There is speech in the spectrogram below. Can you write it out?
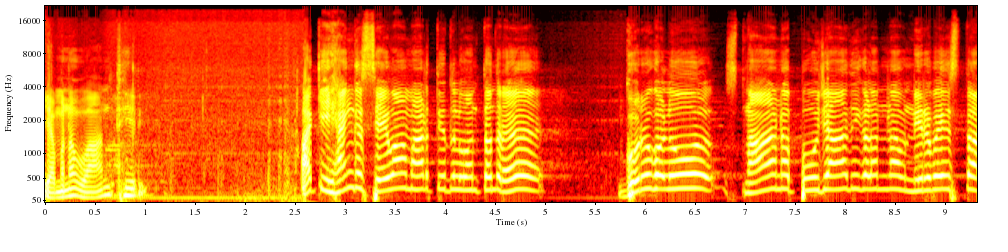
ಯಮನವ್ವ ಅಂತ ಹೇಳಿ ಆಕಿ ಹೆಂಗೆ ಸೇವಾ ಮಾಡ್ತಿದ್ಲು ಅಂತಂದ್ರೆ ಗುರುಗಳು ಸ್ನಾನ ಪೂಜಾದಿಗಳನ್ನು ನಿರ್ವಹಿಸ್ತಾ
